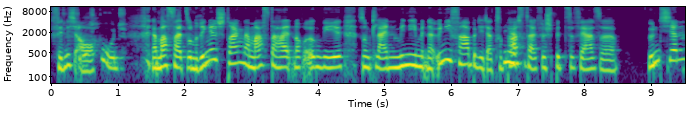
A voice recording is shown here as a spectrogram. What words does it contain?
Finde ich auch. gut. Da machst du halt so einen Ringelstrang, da machst du halt noch irgendwie so einen kleinen Mini mit einer Unifarbe, die dazu Ja. passt, halt für spitze Ferse Bündchen.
